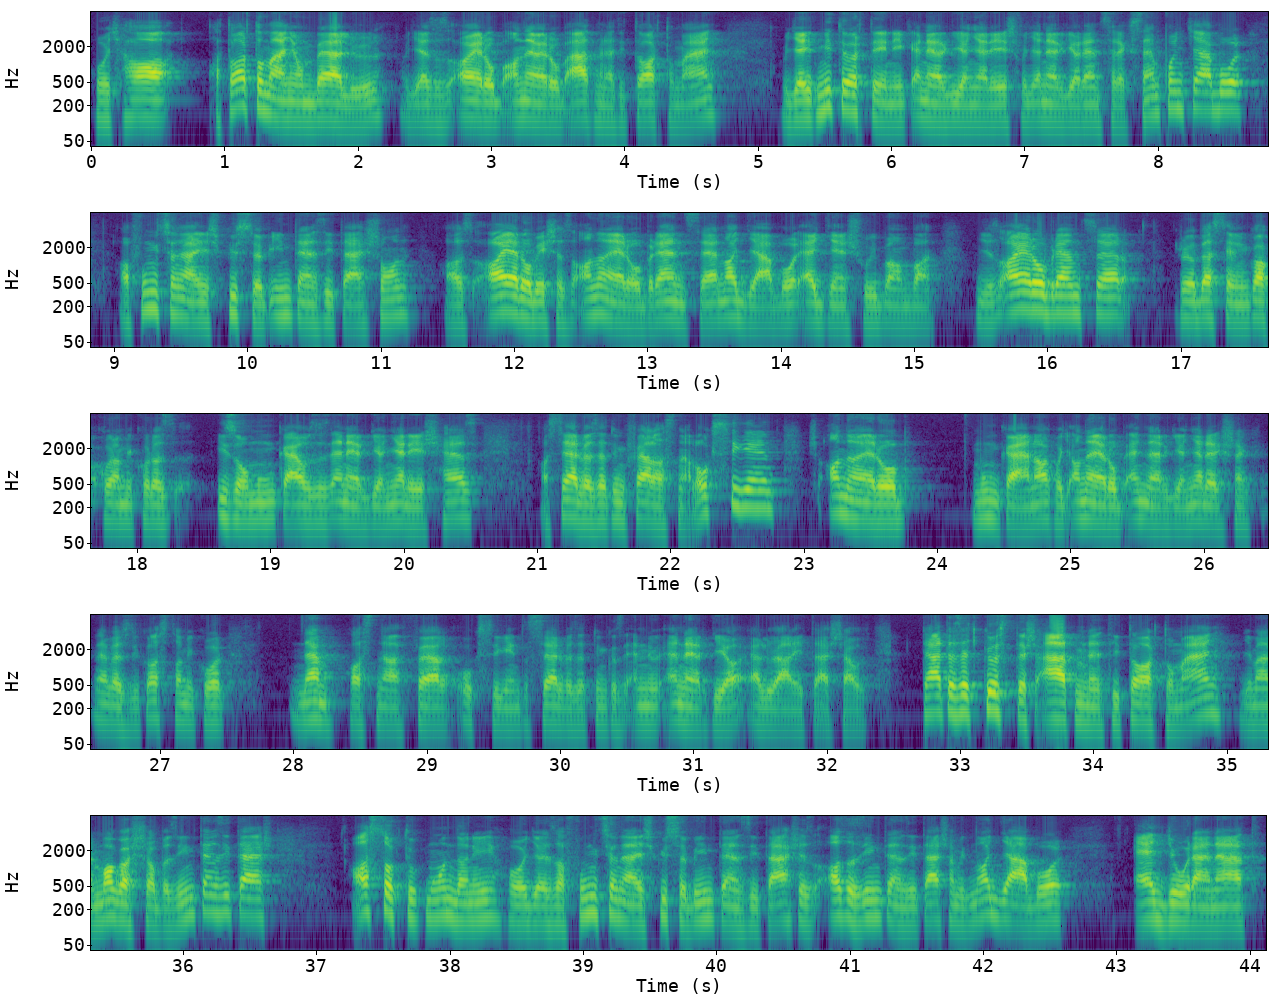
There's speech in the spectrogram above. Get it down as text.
Hogyha a tartományon belül, ugye ez az aerob, anaerob átmeneti tartomány, ugye itt mi történik energianyerés vagy energiarendszerek szempontjából? A funkcionális küszöb intenzitáson az aerob és az anaerob rendszer nagyjából egyensúlyban van. Ugye az aerob rendszerről beszélünk akkor, amikor az izommunkához, az energianyeréshez a szervezetünk felhasznál oxigént, és anaerob munkának, vagy anaerob energianyerésnek nevezzük azt, amikor nem használ fel oxigént a szervezetünk az energia előállításához. Tehát ez egy köztes átmeneti tartomány, ugye már magasabb az intenzitás, azt szoktuk mondani, hogy ez a funkcionális küszöb intenzitás, ez az az intenzitás, amit nagyjából egy órán át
